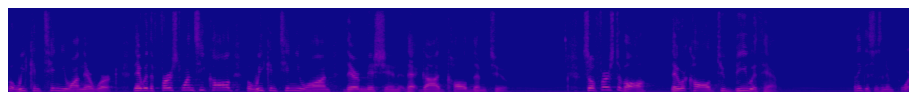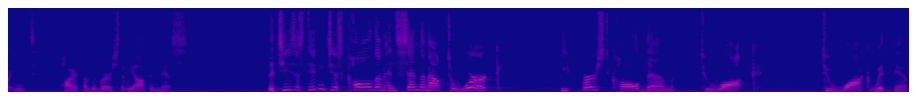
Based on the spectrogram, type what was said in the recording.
but we continue on their work. They were the first ones he called, but we continue on their mission that God called them to. So, first of all, they were called to be with him. I think this is an important part of the verse that we often miss that Jesus didn't just call them and send them out to work, he first called them to walk, to walk with him.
